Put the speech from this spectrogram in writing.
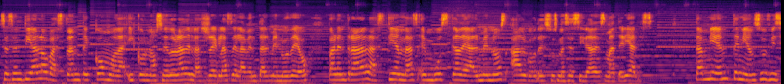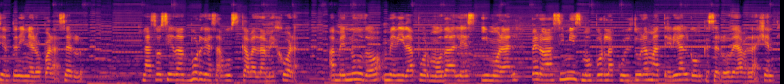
se sentía lo bastante cómoda y conocedora de las reglas de la venta al menudeo para entrar a las tiendas en busca de al menos algo de sus necesidades materiales. También tenían suficiente dinero para hacerlo. La sociedad burguesa buscaba la mejora, a menudo medida por modales y moral, pero asimismo por la cultura material con que se rodeaba la gente.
